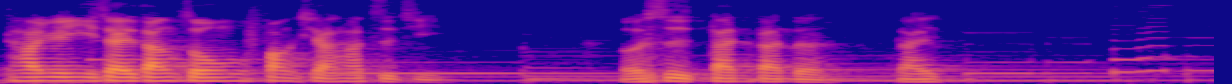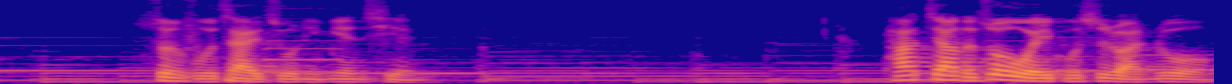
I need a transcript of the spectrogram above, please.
他愿意在当中放下他自己，而是单单的来。顺服在主你面前，他这样的作为不是软弱，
